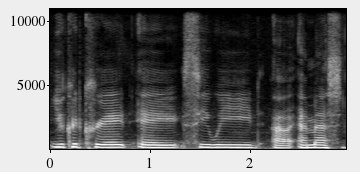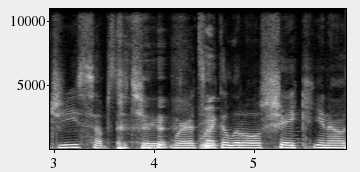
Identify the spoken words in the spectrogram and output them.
you could create a seaweed uh, MSG substitute where it's like a little shake, you know,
